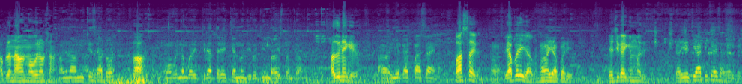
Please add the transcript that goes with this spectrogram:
आपलं नाव आणि मोबाईल नंबर सांग. माझं नाव नितेश राठोड. हा. मोबाईल नंबर त्र्याहत्तर एक्क्याण्णव झिरो तीन बावीस पंचावन्न. अजून एक आहे का? हा, एक आहे पाच आहे ना. पाच सहा आहे का? हा. व्यापारी का आपण? हा यापारी याची काय किंमत आहे? याची अठ्ठेचाळीस हजार रुपये.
